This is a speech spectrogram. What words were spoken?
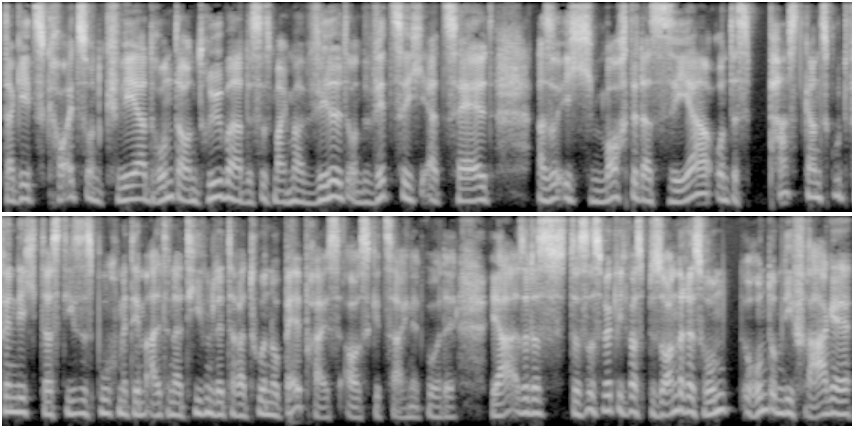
Da geht's kreuz und quer drunter und drüber. Das ist manchmal wild und witzig erzählt. Also ich mochte das sehr und es passt ganz gut, finde ich, dass dieses Buch mit dem alternativen Literatur-Nobelpreis ausgezeichnet wurde. Ja, also das, das ist wirklich was Besonderes rund, rund um die Frage,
